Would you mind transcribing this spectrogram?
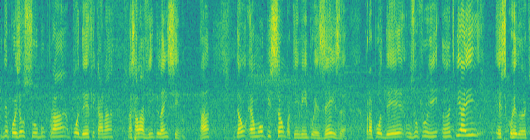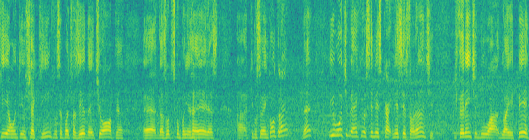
e depois eu subo para poder ficar na, na sala VIP lá em cima, tá? Então, é uma opção para quem vem para o Ezeiza, para poder usufruir antes. E aí, esse corredor aqui é onde tem o check-in que você pode fazer da Etiópia, é, das outras companhias aéreas ah, que você vai encontrar, né? E o Outback, você nesse, nesse restaurante, diferente do, do AEP,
